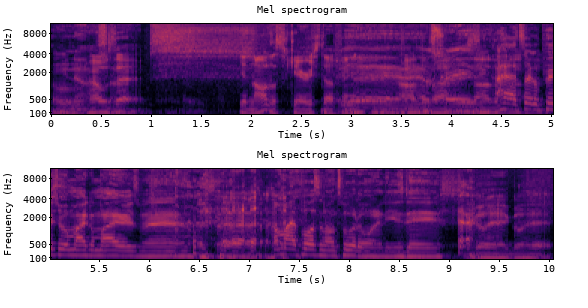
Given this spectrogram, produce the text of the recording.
Oh, you know, how was that? Getting all the scary stuff in. Yeah, it was vibes, crazy. I had to take a picture with Michael Myers, man. I might post it on Twitter one of these days. go ahead, go ahead.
